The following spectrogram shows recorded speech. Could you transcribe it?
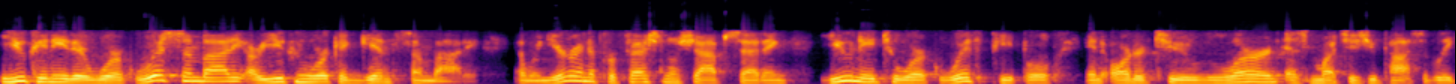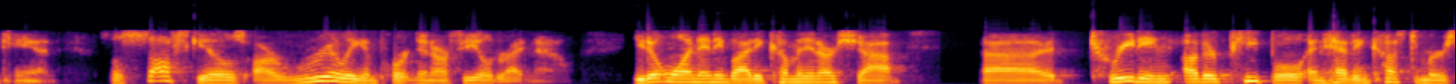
You can either work with somebody or you can work against somebody. And when you're in a professional shop setting, you need to work with people in order to learn as much as you possibly can. So soft skills are really important in our field right now. You don't want anybody coming in our shop uh, treating other people and having customers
